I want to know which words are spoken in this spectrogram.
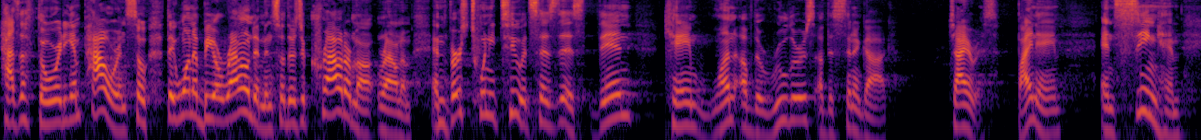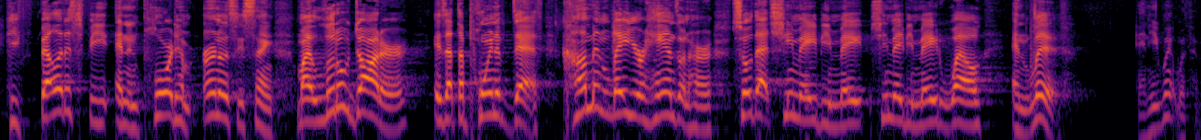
has authority and power. And so they want to be around him. And so there's a crowd around him. And verse 22, it says this Then came one of the rulers of the synagogue, Jairus by name, and seeing him, he fell at his feet and implored him earnestly, saying, My little daughter is at the point of death. Come and lay your hands on her so that she may be made, she may be made well and live. And he went with him.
